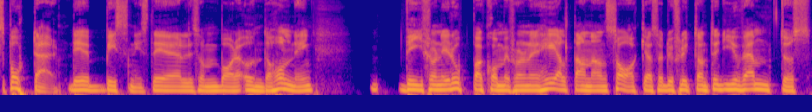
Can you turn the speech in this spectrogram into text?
sport är. Det är business, det är liksom bara underhållning. Vi från Europa kommer från en helt annan sak. Alltså, du flyttar inte Juventus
